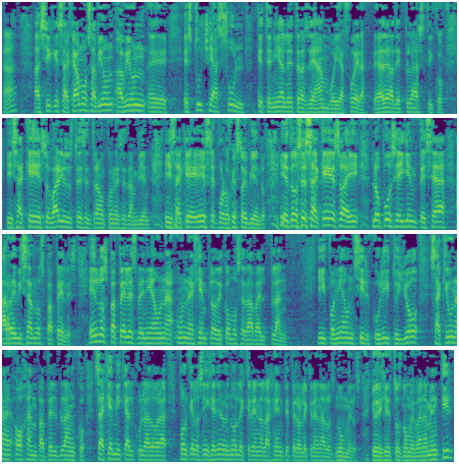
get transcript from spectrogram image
¿ah? Así que sacamos, había un, había un eh, estuche azul que tenía letras de Amway afuera, ¿verdad? era de plástico. Y saqué eso, varios de ustedes entraron con ese también. Y saqué ese por lo que estoy viendo. Y entonces saqué eso ahí, lo puse ahí y empecé a, a revisar los papeles. En los papeles venía una, un ejemplo de cómo se daba el plan. Y ponía un circulito y yo saqué una hoja en papel blanco, saqué mi calculadora, porque los ingenieros no le creen a la gente, pero le creen a los números. Yo dije, estos no me van a mentir,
